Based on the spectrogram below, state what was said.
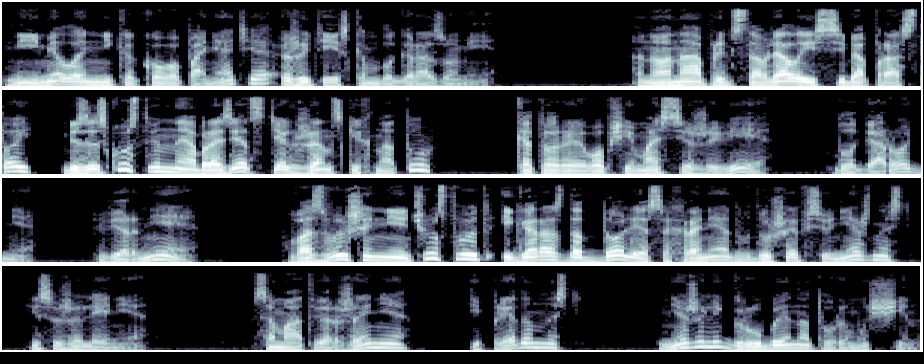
не имела никакого понятия о житейском благоразумии. Но она представляла из себя простой, безыскусственный образец тех женских натур, которые в общей массе живее, благороднее, вернее, возвышеннее чувствуют и гораздо долее сохраняют в душе всю нежность и сожаление, самоотвержение и преданность, нежели грубые натуры мужчин.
